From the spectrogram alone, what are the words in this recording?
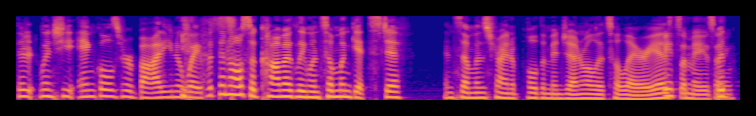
there, when she ankles her body in a way, but then also comically when someone gets stiff and someone's trying to pull them in general, it's hilarious. It's amazing. But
